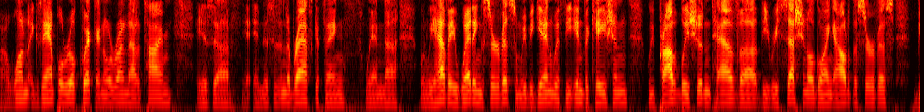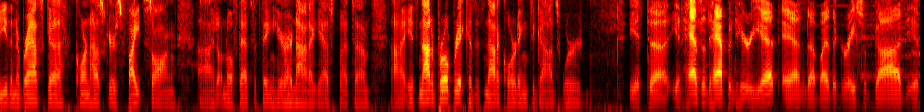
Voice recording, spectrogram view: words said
Uh, one example, real quick, I know we're running out of time, is, uh, and this is a Nebraska thing, when, uh, when we have a wedding service and we begin with the invocation, we probably shouldn't have uh, the recessional going out of the service be the Nebraska Cornhuskers fight song. Uh, I don't know if that's a thing here or not, I guess, but um, uh, it's not appropriate because it's not according to God's word. It uh, it hasn't happened here yet, and uh, by the grace of God, it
